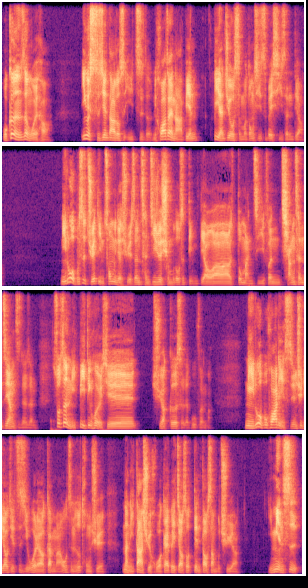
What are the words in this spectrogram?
我个人认为哈。因为时间大家都是一致的，你花在哪边，必然就有什么东西是被牺牲掉。你如果不是绝顶聪明的学生，成绩就全部都是顶标啊，都满级分，强成这样子的人，说真的，你必定会有些需要割舍的部分嘛。你如果不花点时间去了解自己未来要干嘛，我只能说，同学，那你大学活该被教授电到上不去啊！一面试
